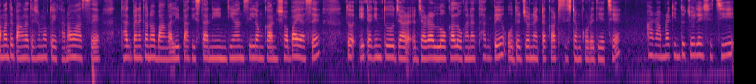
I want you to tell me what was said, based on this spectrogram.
আমাদের বাংলাদেশের মতো এখানেও আছে, থাকবে না কেন বাঙালি, পাকিস্তানি, ইন্ডিয়ান, শ্রীলঙ্কান সবাই আছে। তো এটা কিন্তু যারা যারা লোকাল ওখানে থাকবে, ওদের জন্য একটা কার্ড সিস্টেম করে দিয়েছে। আর আমরা কিন্তু চলে এসেছি।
